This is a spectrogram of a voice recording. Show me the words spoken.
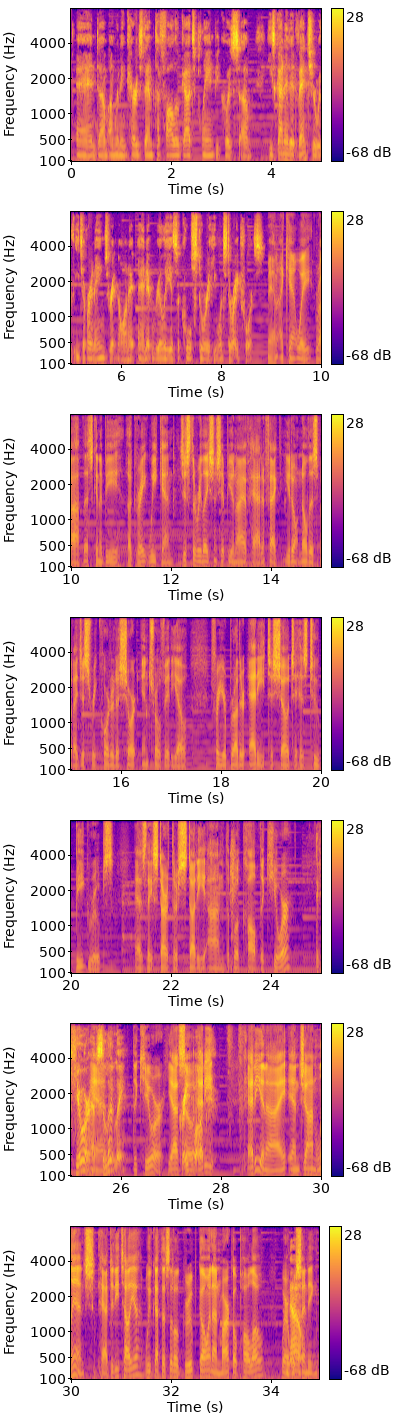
And um, I'm going to encourage them to follow God's plan because um, He's got an adventure with each of our names written on it. And it really is a cool story He wants to write for us. Man, I can't wait, Rob. That's going to be a great weekend. Just the relationship you and I have had. In fact, you don't know this, but I just recorded a short intro video for your brother Eddie to show to his two B groups as they start their study on the book called The Cure. The Cure, and absolutely. The Cure, yeah. Great so book. Eddie, Eddie and I and John Lynch have. Did he tell you we've got this little group going on Marco Polo where no. we're sending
